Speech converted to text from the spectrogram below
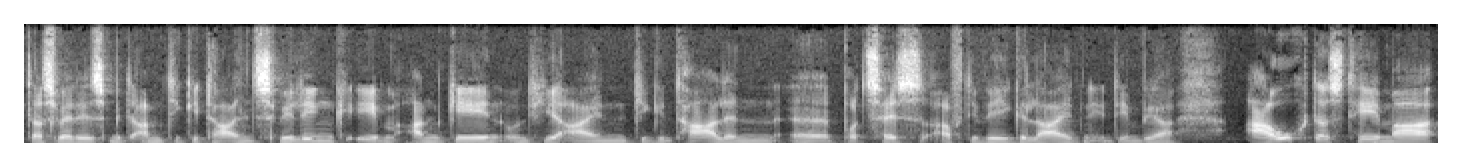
dass wir das mit einem digitalen Zwilling eben angehen und hier einen digitalen Prozess auf die Wege leiten, indem wir auch das Thema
